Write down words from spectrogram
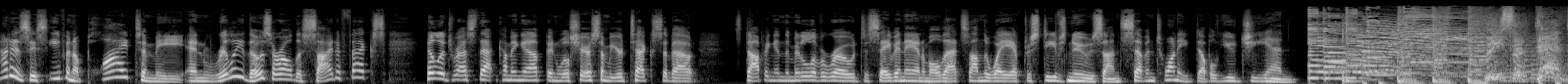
How does this even apply to me? And really, those are all the side effects. He'll address that coming up, and we'll share some of your texts about stopping in the middle of a road to save an animal. That's on the way after Steve's news on 720 WGN. Lisa Dent,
